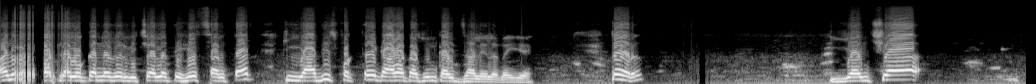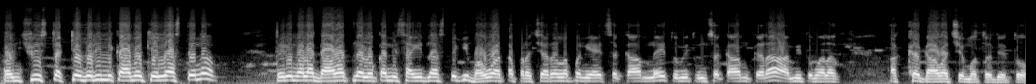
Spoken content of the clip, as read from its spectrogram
आणि गावातल्या लोकांना जर विचारलं ते हेच सांगतात की यादीच फक्त गावात अजून काहीच झालेलं नाहीये. तर यांच्या पंचवीस टक्के जरी मी कामं केले असते ना तरी मला गावातल्या लोकांनी सांगितलं असतं की भाऊ आता प्रचाराला पण यायचं काम नाही तुम्ही तुमचं काम करा आम्ही तुम्हाला अख्ख्या गावाचे मतं देतो.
